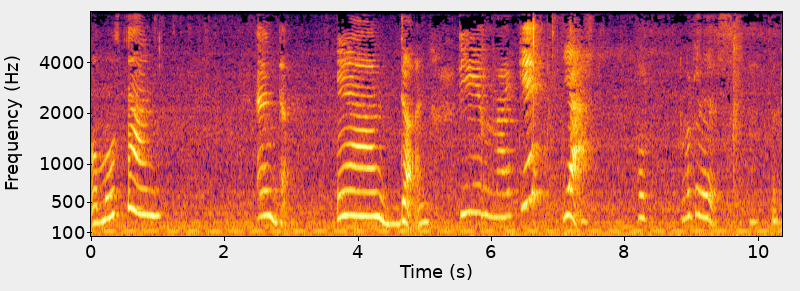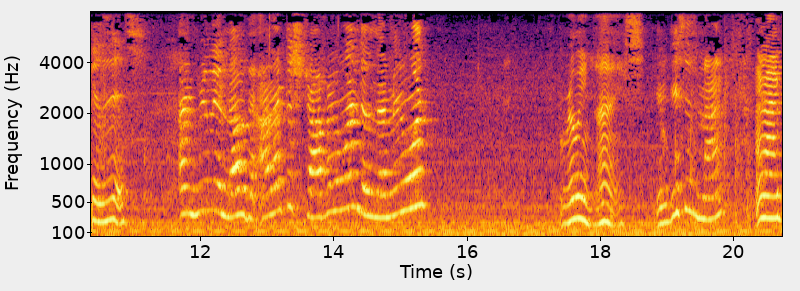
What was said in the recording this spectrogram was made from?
Almost done. And done. And done. Do you like it? Yeah. Look, look at this. Look at this. I really love it. I like the strawberry one, the lemon one. Really nice. And this is mine. And I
